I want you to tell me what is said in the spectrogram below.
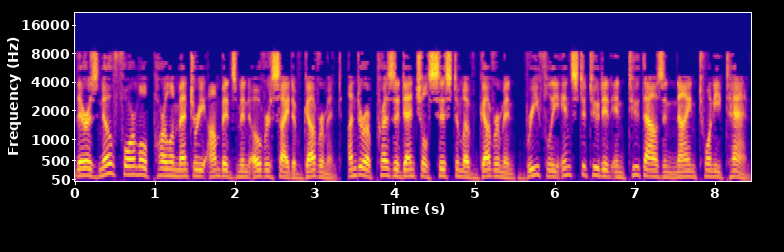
There is no formal parliamentary ombudsman oversight of government, under a presidential system of government briefly instituted in 2009–2010,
